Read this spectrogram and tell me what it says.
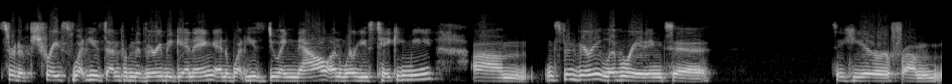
sort of trace what He's done from the very beginning and what He's doing now and where He's taking me. Um, it's been very liberating to to hear from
